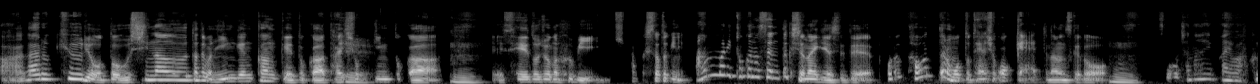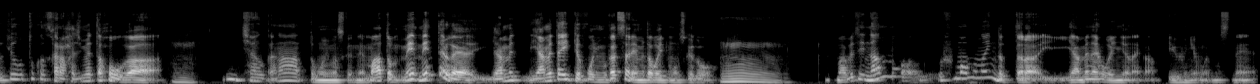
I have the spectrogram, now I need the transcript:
上がる給料と失う、例えば人間関係とか退職金とか、ええ。うん、制度上の不備、比較した時にあんまり得な選択肢じゃない気がしてて、これ変わったらもっと転職 OK ってなるんですけど、うん、そうじゃない場合は副業とかから始めた方が、ちゃうかなと思いますけどね。まあ、あとメ、メンタルがやめ、やめたいって方に向かってたらやめた方がいいと思うんですけど、うん。まあ別に何の不満もないんだったらやめない方がいいんじゃないかなっていうふうに思いますね。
